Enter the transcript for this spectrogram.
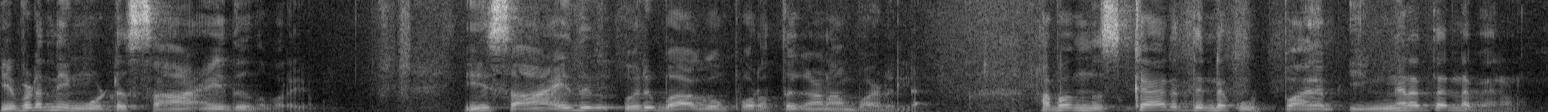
ഇവിടെ നിന്ന് ഇങ്ങോട്ട് സായിദ് എന്ന് പറയും. ഈ സായിദിൽ ഒരു ഭാഗവും പുറത്ത് കാണാൻ പാടില്ല. അപ്പം നിസ്കാരത്തിന്റെ കുപ്പായം ഇങ്ങനെ തന്നെ വരണം.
